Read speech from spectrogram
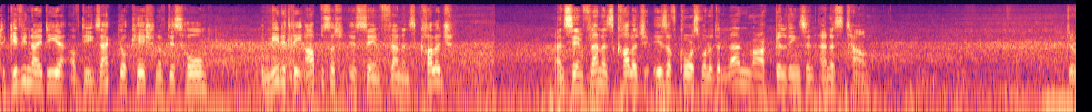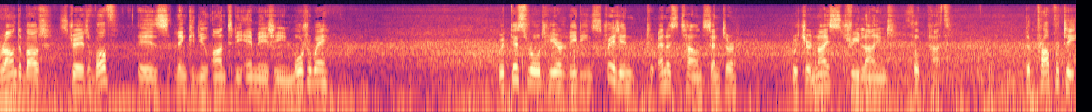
To give you an idea of the exact location of this home, immediately opposite is St Flannan's College and St Flannan's College is of course one of the landmark buildings in Ennis town. The roundabout straight above is linking you onto the M18 motorway with this road here leading straight in to Ennis town centre with your nice tree lined footpath. The property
